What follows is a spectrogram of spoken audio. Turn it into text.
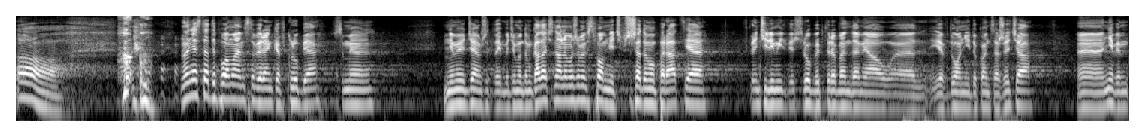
O. No niestety połamałem sobie rękę w klubie. W sumie nie wiedziałem, że tutaj będziemy o tym gadać, no ale możemy wspomnieć. Przyszedłem operację, wkręcili mi dwie śruby, które będę miał e, je w dłoni do końca życia. E, nie wiem,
